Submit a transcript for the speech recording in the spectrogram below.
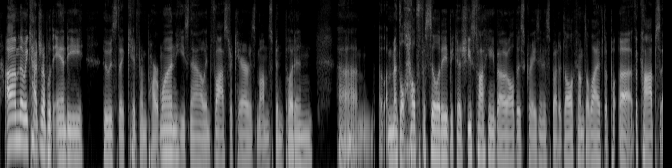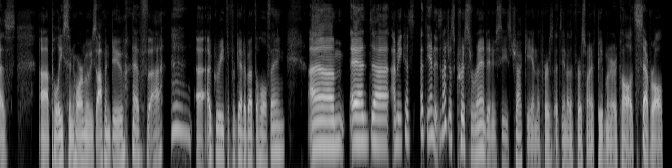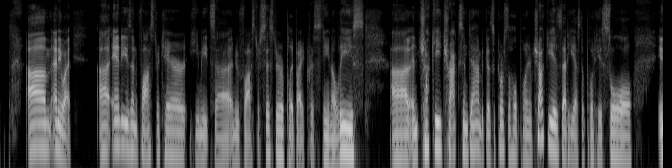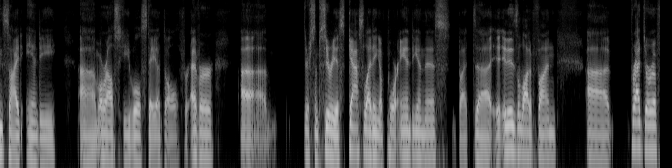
Um, then we catch up with Andy, who is the kid from part one. He's now in foster care. His mom's been put in um, a mental health facility because she's talking about all this craziness about a doll come to life. The uh, the cops, as uh, police in horror movies often do, have uh, uh agreed to forget about the whole thing. Um, and uh, I mean, because at the end, it's not just Chris Sarandon who sees Chucky in the first at the end of the first one, if people may recall. It's several. Um, anyway, uh, Andy's in foster care. He meets a new foster sister, played by Christine Elise. Uh, and Chucky tracks him down because, of course, the whole point of Chucky is that he has to put his soul inside Andy, um, or else he will stay a doll forever. Um, there's some serious gaslighting of poor Andy in this, but uh, it, it is a lot of fun. Uh, Brad Dourif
